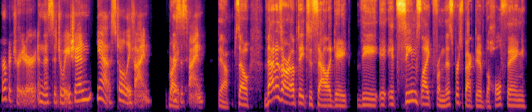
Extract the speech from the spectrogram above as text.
perpetrator in this situation." Yeah, it's totally fine. right. This is fine. Yeah. So that is our update to Saladgate. The it, it seems like from this perspective, the whole thing,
